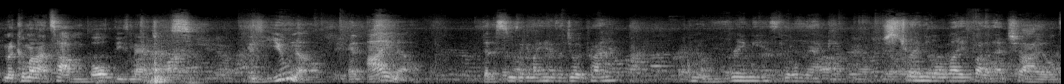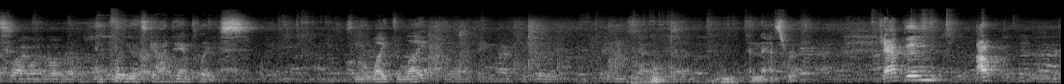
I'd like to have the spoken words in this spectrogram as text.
am going to come out on top in both these matches. Because you know, and I know, that as soon as I get my hands on Joey Primer, I'm going to wring his little neck, strangle the life out of that child, and put him in this goddamn place. It's in the white delight. And that's right. Captain, out.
